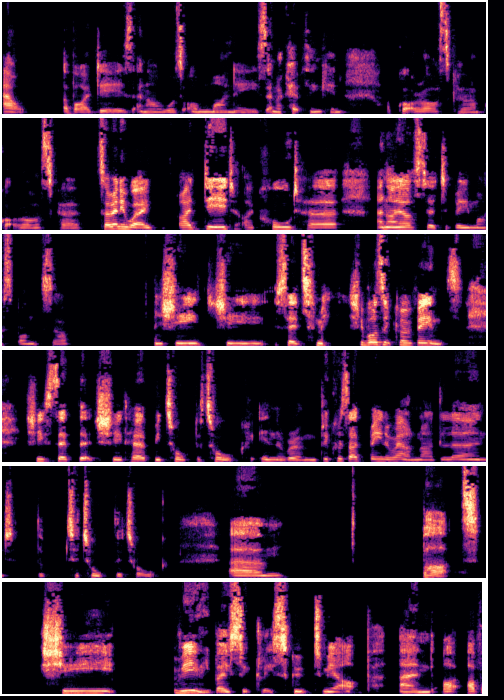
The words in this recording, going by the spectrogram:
out of ideas and I was on my knees and I kept thinking, I've got to ask her, I've got to ask her. So anyway, I did, I called her and I asked her to be my sponsor. And she, she said to me, she wasn't convinced. She said that she'd heard me talk the talk in the room because I'd been around and I'd learned the, to talk the talk. Um, but she really basically scooped me up. And I, have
